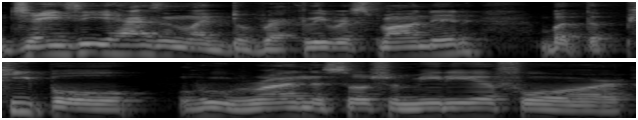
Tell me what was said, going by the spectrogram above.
Jay Z hasn't like directly responded, but the people who run the social media for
